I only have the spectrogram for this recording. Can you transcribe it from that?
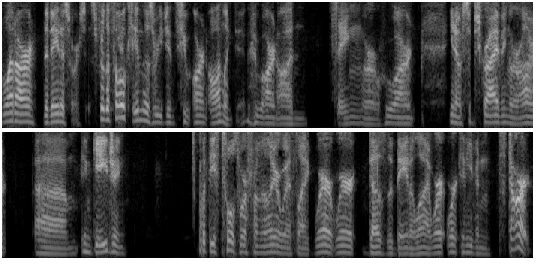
what are the data sources? For the folks in those regions who aren't on LinkedIn, who aren't on Xing, or who aren't, you know, subscribing or aren't um, engaging with these tools we're familiar with? Like, where where does the data lie? Where where can even start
